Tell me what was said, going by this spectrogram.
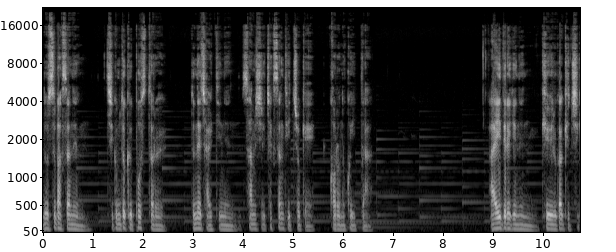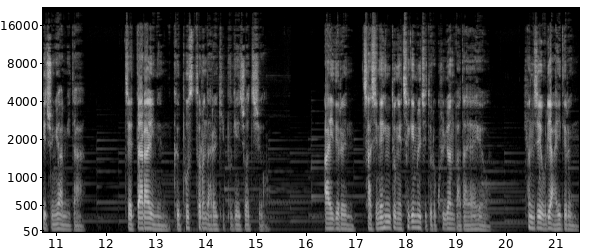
노스 박사는 지금도 그 포스터를 눈에 잘 띄는 사무실 책상 뒤쪽에 걸어놓고 있다. 아이들에게는 규율과 규칙이 중요합니다. 제 딸아이는 그 포스터로 나를 기쁘게 해주었지요. 아이들은 자신의 행동에 책임을 지도록 훈련받아야 해요. 현재 우리 아이들은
